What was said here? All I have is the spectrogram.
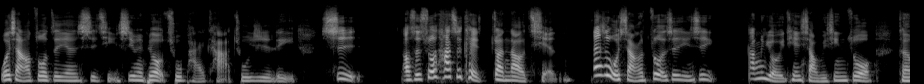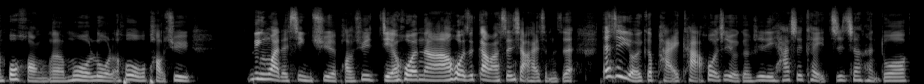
我想要做这件事情，是因为比如我出牌卡、出日历，是老实说，它是可以赚到钱。但是我想要做的事情是，当有一天小鱼星座可能不红了、没落了，或者我跑去另外的兴趣，跑去结婚啊，或者是干嘛生小孩什么之类。但是有一个牌卡，或者是有一个日历，它是可以支撑很多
